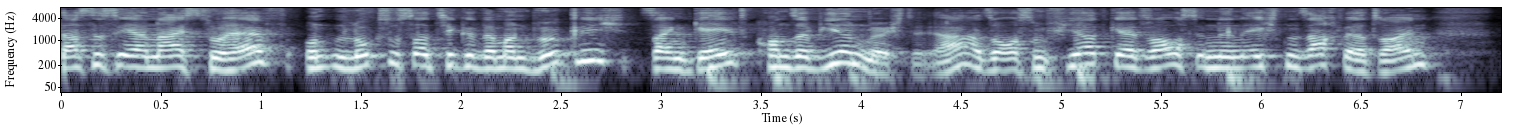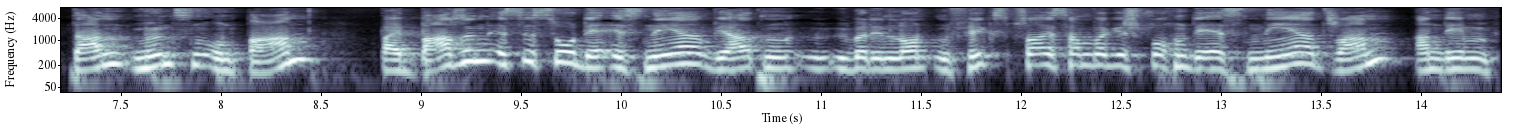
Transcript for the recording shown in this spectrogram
Das ist eher nice to have und ein Luxusartikel, wenn man wirklich sein Geld konservieren möchte. Ja, also aus dem Fiat-Geld raus in den echten Sachwert rein. Dann Münzen und Bahn. Bei Barren ist es so, der ist näher, wir hatten über den London Fix Preis haben wir gesprochen, der ist näher dran an dem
